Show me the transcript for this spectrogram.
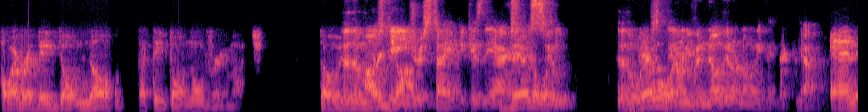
However, they don't know that they don't know very much. So they're the most dangerous job. type because they actually the assume they're the worst. They're the they don't even know they don't know anything. Yeah. And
